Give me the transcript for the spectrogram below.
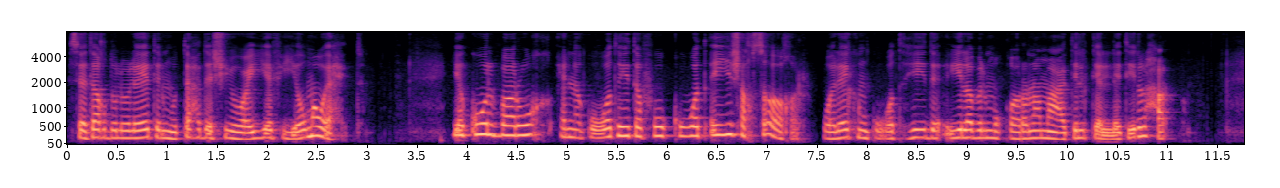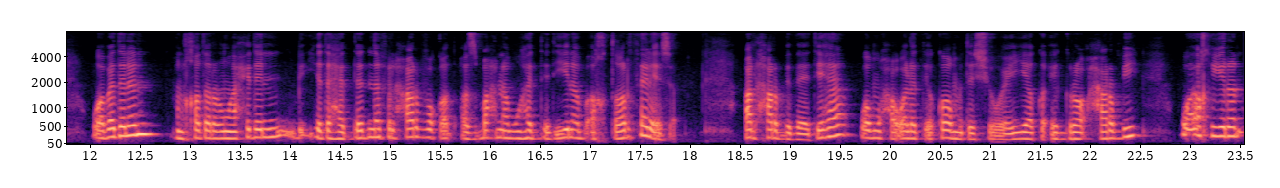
ستغدو الولايات المتحدة الشيوعية في يوم واحد. يقول باروخ أن قوته تفوق قوة أي شخص آخر ولكن قوته ضئيلة بالمقارنة مع تلك التي للحرب. وبدلا من خطر واحد يتهددنا في الحرب فقد أصبحنا مهددين بأخطار ثلاثة. الحرب ذاتها ومحاولة إقامة الشيوعية كإجراء حربي وأخيرا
